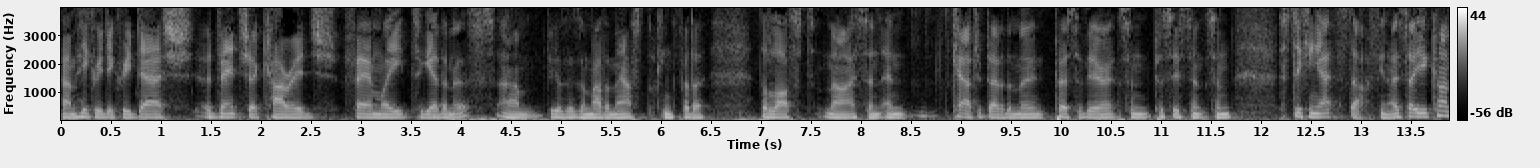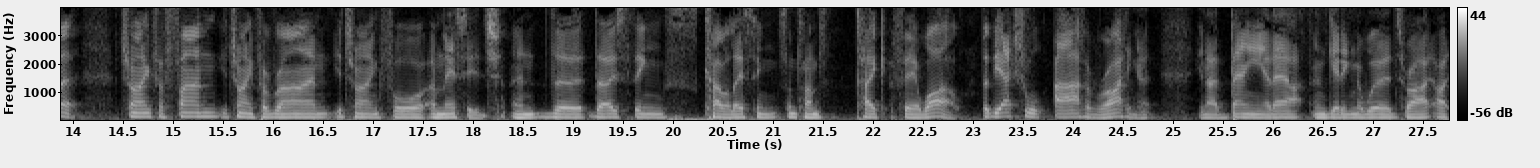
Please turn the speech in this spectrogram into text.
Um, Hickory Dickory Dash, adventure, courage, family, togetherness, um, because there's a mother mouse looking for the, the lost mice, and, and cow tripped over the moon, perseverance and persistence and sticking at stuff, you know. So you kind of trying for fun, you're trying for rhyme, you're trying for a message, and the those things coalescing sometimes take a fair while. But the actual art of writing it, you know, banging it out and getting the words right, I,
